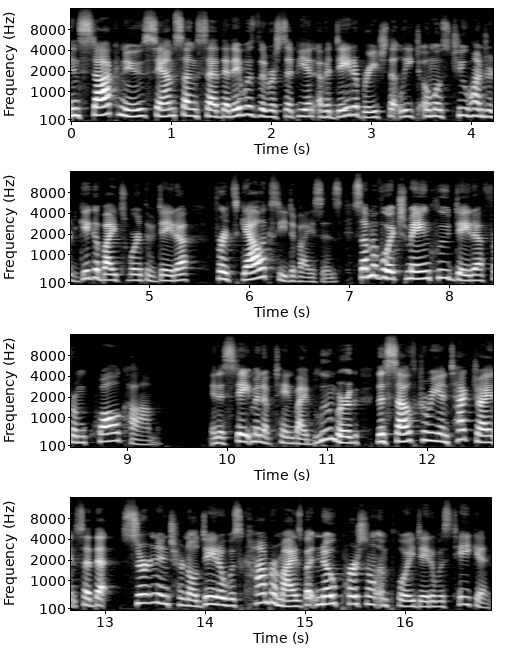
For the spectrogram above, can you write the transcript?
In stock news, Samsung said that it was the recipient of a data breach that leaked almost 200 gigabytes worth of data for its Galaxy devices, some of which may include data from Qualcomm. In a statement obtained by Bloomberg, the South Korean tech giant said that certain internal data was compromised, but no personal employee data was taken.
